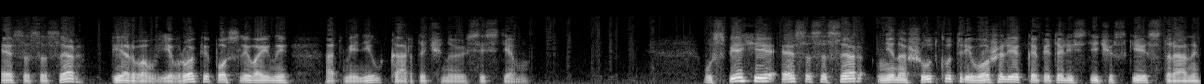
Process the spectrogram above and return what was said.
СССР первым в Европе после войны отменил карточную систему. Успехи СССР не на шутку тревожили капиталистические страны,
